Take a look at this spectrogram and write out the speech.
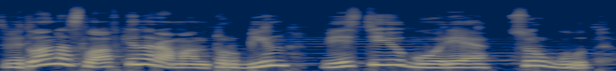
Светлана Славкина, Роман Турбин, Вести Югория, Сургут.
